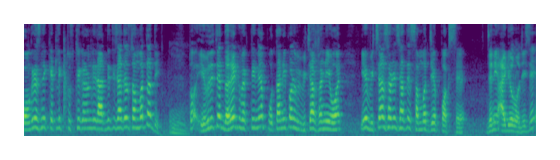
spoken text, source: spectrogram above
કોંગ્રેસની કેટલીક તુષ્ટિકરણની રાજનીતિ સાથે સંમત નથી. તો એવી રીતે દરેક વ્યક્તિને પોતાની પણ વિચારસરણી હોય. એ વિચારસરણી સાથે સંમત જે પક્ષ છે જેની આઈડિયોલોજી છે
